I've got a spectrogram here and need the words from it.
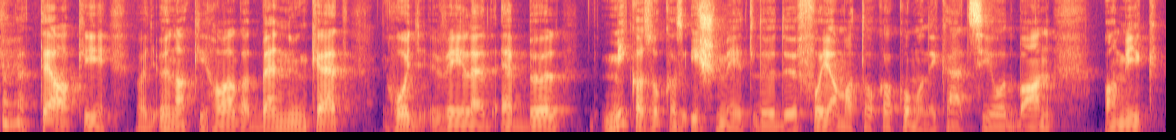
Uh-huh. Te, aki, vagy ön, aki hallgat bennünket, hogy véled ebből, mik azok az ismétlődő folyamatok a kommunikációdban, amik,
